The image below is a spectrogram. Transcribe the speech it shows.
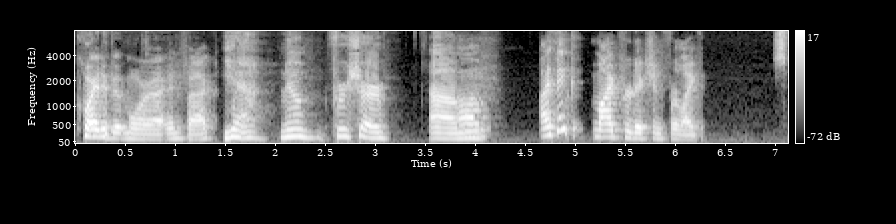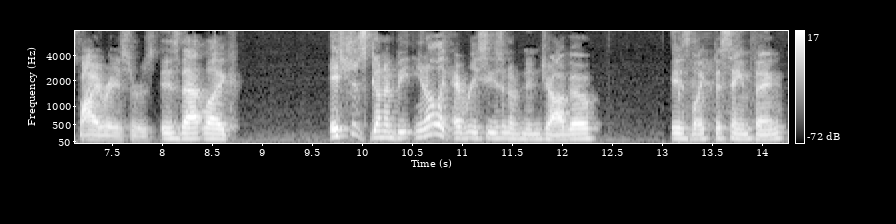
Quite a bit more, uh, in fact. Yeah. No, for sure. Um, Um, I think my prediction for like Spy Racers is that like it's just gonna be you know like every season of Ninjago is like the same thing.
